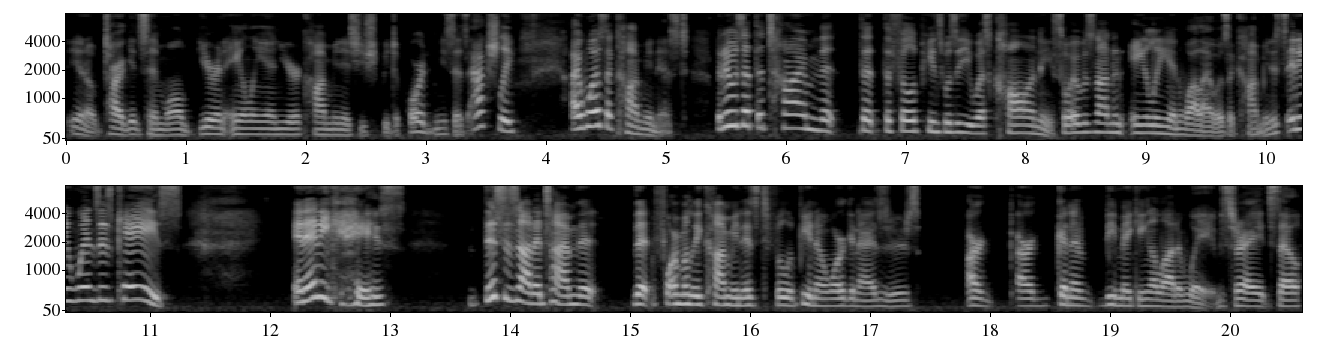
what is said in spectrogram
you know, targets him. Well, you're an alien, you're a communist, you should be deported. And he says, actually, I was a communist, but it was at the time that that the Philippines was a U.S. colony, so I was not an alien while I was a communist. And he wins his case. In any case, this is not a time that that formerly communist Filipino organizers are are gonna be making a lot of waves, right? So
